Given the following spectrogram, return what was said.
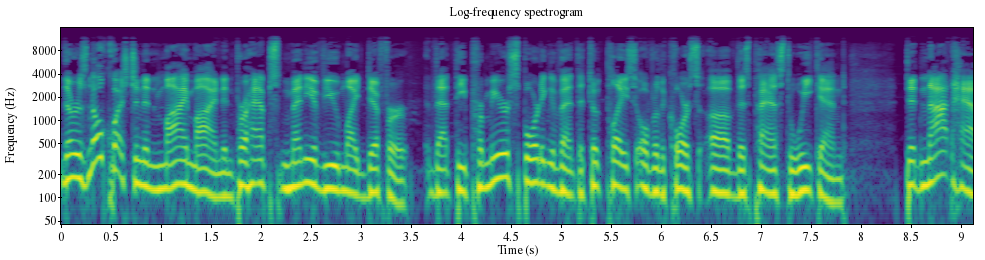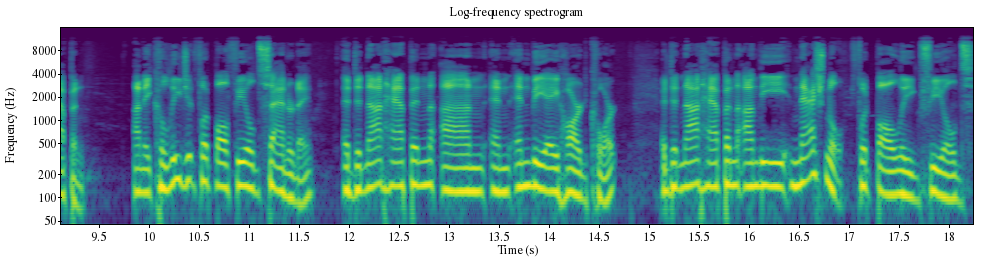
There is no question in my mind, and perhaps many of you might differ, that the premier sporting event that took place over the course of this past weekend did not happen on a collegiate football field Saturday. It did not happen on an NBA hard court. It did not happen on the National Football League fields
